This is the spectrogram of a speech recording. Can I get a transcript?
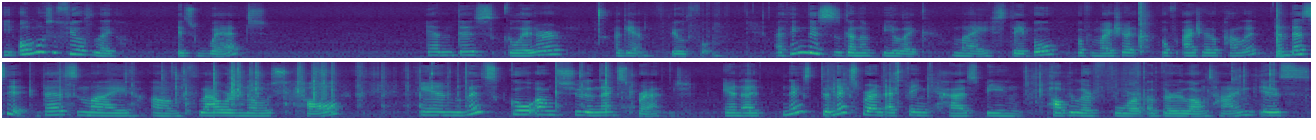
it almost feels like it's wet and this glitter again beautiful I think this is gonna be like my staple of my of eyeshadow palette and that's it that's my um, Flower Knows haul and let's go on to the next brand and I, next the next brand I think has been popular for a very long time is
